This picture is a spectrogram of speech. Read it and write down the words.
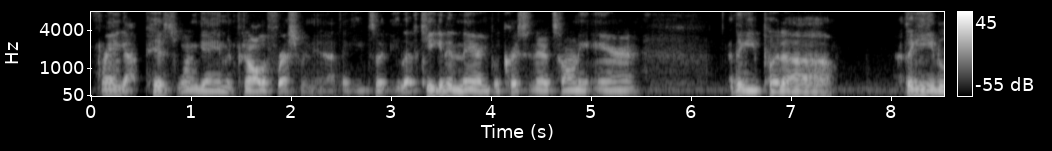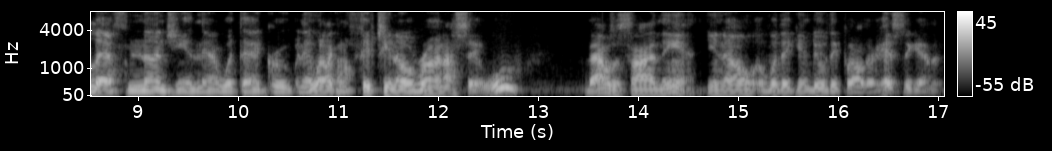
Fran got pissed one game and put all the freshmen in. I think he took he left Keegan in there, he put Chris in there, Tony, Aaron. I think he put uh I think he left Nunge in there with that group, and they went like on a 15-0 run. I said, "Woo, that was a sign then, you know, of what they can do if they put all their heads together."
